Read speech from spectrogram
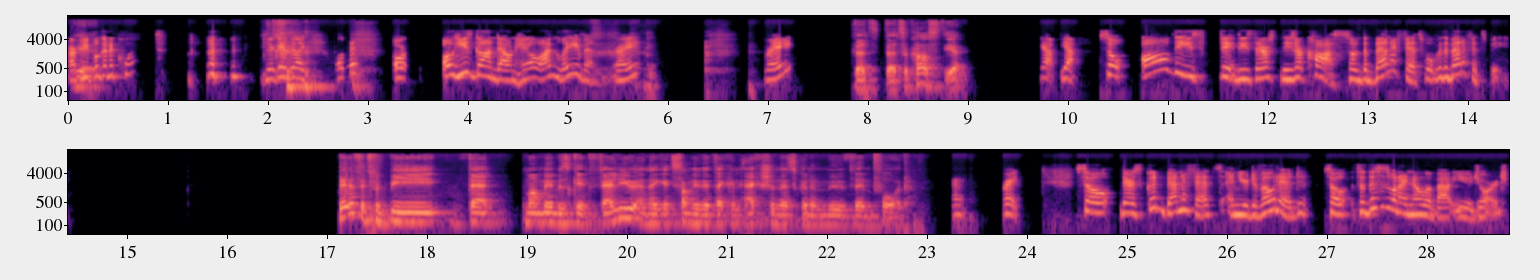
are yeah. people going to quit? They're going to be like, well, this- or oh, he's gone downhill. I'm leaving. Right. Right. That's that's a cost. Yeah. Yeah. Yeah. So all these th- these there's these are costs. So the benefits. What would the benefits be? Benefits would be that my members get value and they get something that they can action that's going to move them forward. So there's good benefits and you're devoted. So so this is what I know about you, George.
